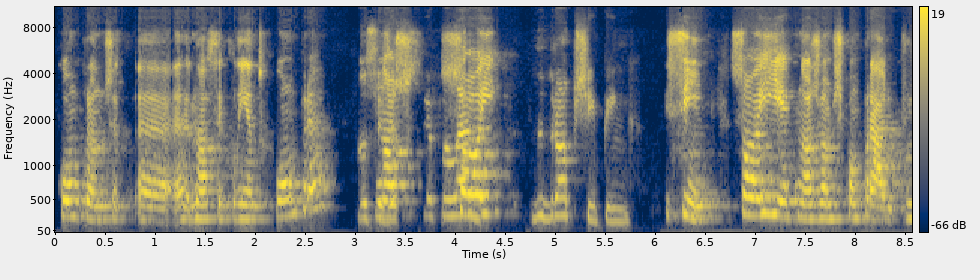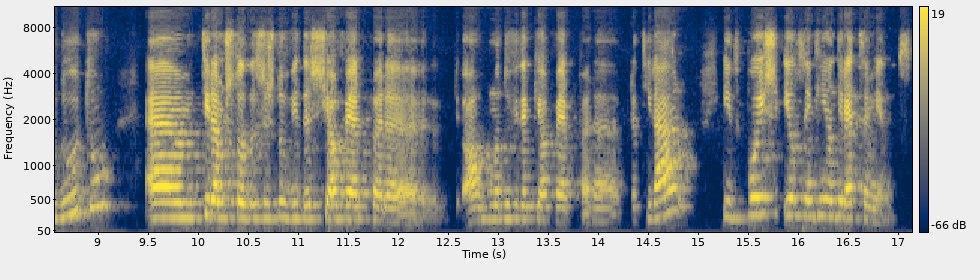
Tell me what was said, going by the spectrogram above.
compram-nos, a, a, nossa cliente compra. Ou seja, nós só aí, de dropshipping. Sim, só aí é que nós vamos comprar o produto, um, tiramos todas as dúvidas se houver para alguma dúvida que houver para, para tirar e depois eles enviam diretamente.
